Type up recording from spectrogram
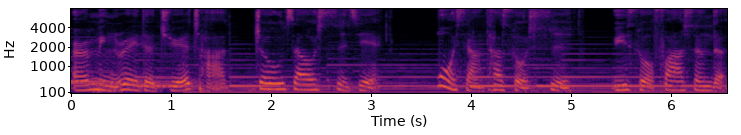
而敏锐地觉察周遭世界，默想他所是与所发生的，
